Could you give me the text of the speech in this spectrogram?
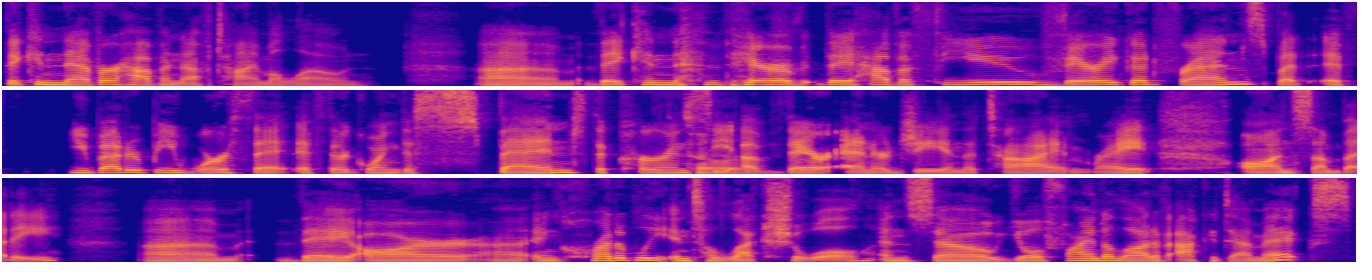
they can never have enough time alone. Um, they can, they're, they have a few very good friends, but if you better be worth it if they're going to spend the currency time. of their energy and the time, right, on somebody. Um, they are uh, incredibly intellectual. And so you'll find a lot of academics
